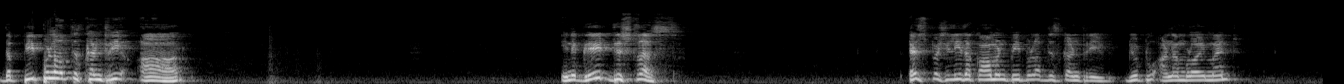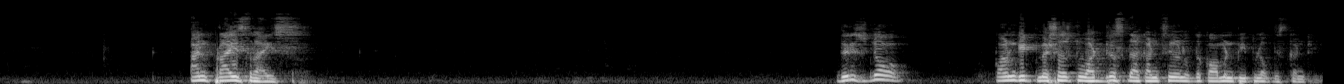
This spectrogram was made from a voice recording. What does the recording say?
The people of the country are in a great distress especially the common people of this country due to unemployment and price rise. There is no concrete measures to address the concern of the common people of this country.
